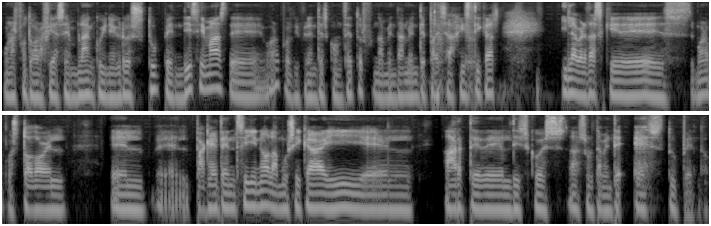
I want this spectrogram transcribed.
unas fotografías en blanco y negro estupendísimas de bueno, pues diferentes conceptos, fundamentalmente paisajísticas. Y la verdad es que es bueno, pues todo el, el, paquete en sí, ¿no? La música y el arte del disco es absolutamente estupendo.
